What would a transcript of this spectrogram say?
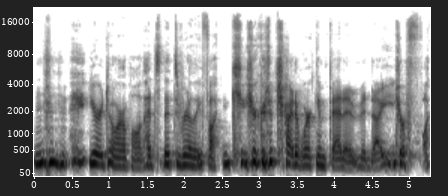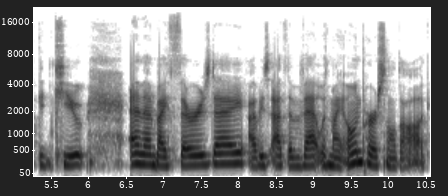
You're adorable. That's that's really fucking cute. You're gonna try to work in bed at midnight. You're fucking cute. And then by Thursday, I was at the vet with my own personal dog,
